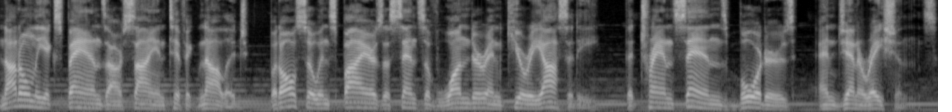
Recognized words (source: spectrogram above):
not only expands our scientific knowledge, but also inspires a sense of wonder and curiosity that transcends borders and generations.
